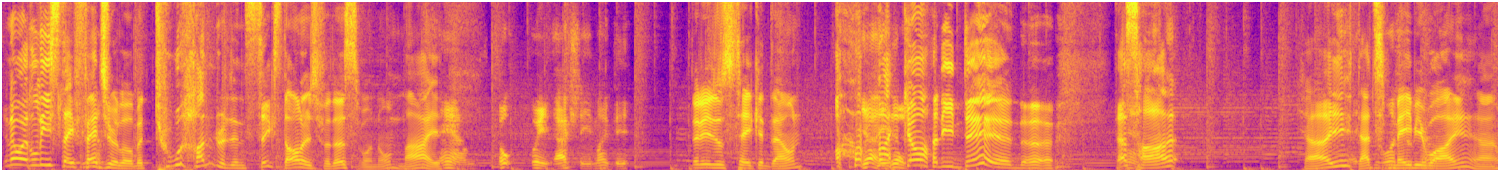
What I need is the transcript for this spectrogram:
You know, at least they fed you a little bit. Two hundred and six dollars for this one. Oh my! Damn. Oh, wait, actually, it might be. Did he just take it down? Oh Yeah, my did. god, he did! Uh, that's Yeah. hot. Okay, that's maybe why. Yeah,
